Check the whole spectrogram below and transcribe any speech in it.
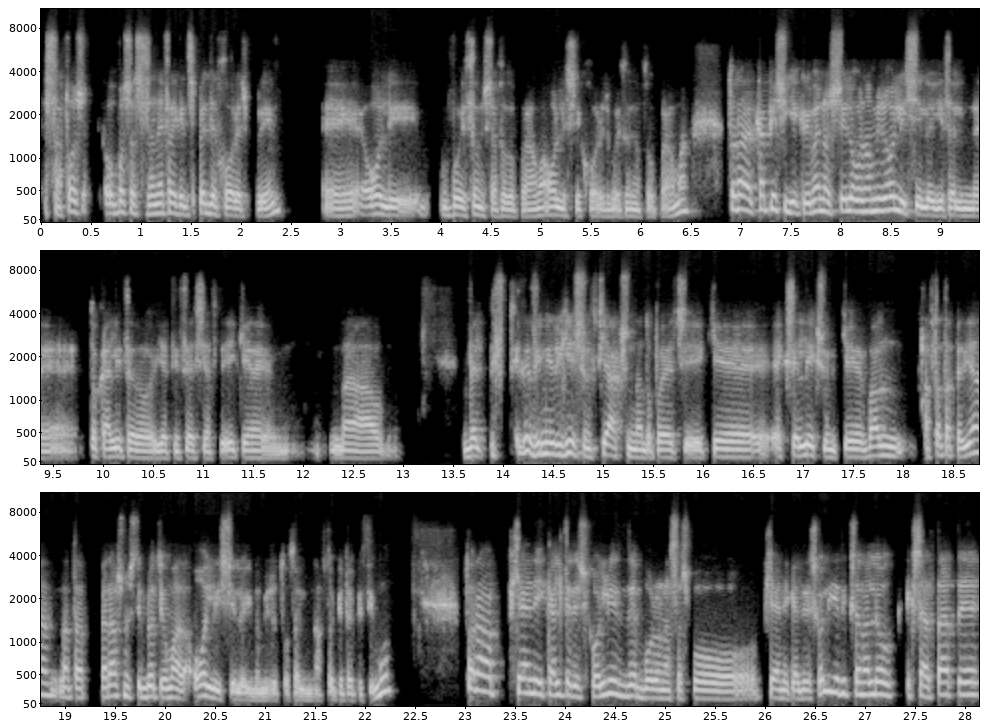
Σαφώς, όπως σας ανέφερα και τις πέντε χώρες πριν, ε, όλοι βοηθούν σε αυτό το πράγμα. Όλες οι χώρες βοηθούν σε αυτό το πράγμα. Τώρα, κάποιος συγκεκριμένος σύλλογος, νομίζω όλοι οι σύλλογοι θέλουν ε, το καλύτερο για τη θέση αυτή και να δημιουργήσουν, φτιάξουν, να το πω έτσι, και εξελίξουν και βάλουν αυτά τα παιδιά να τα περάσουν στην πρώτη ομάδα. Όλοι οι σύλλογοι νομίζω το θέλουν αυτό και το επιθυμούν. Τώρα, ποια είναι η καλύτερη σχολή, δεν μπορώ να σας πω ποια είναι η καλύτερη σχολή, γιατί ξαναλέω, εξαρτάται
